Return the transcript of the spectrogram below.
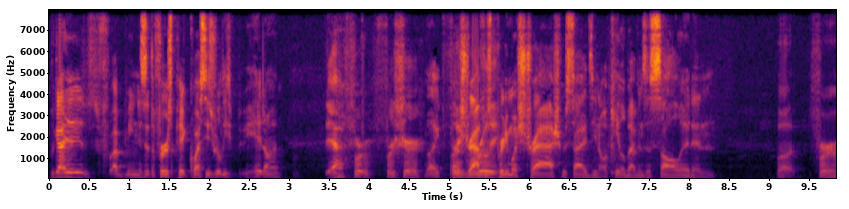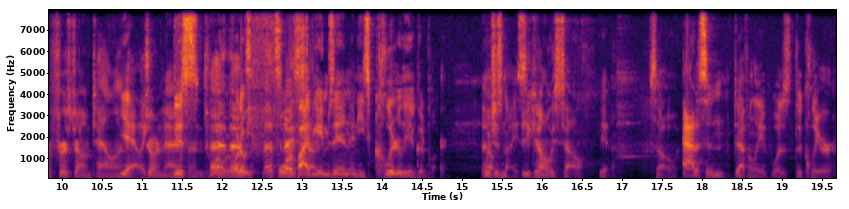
The guy is I mean is it the first pick Kwesi's really hit on? Yeah, for for sure. like first draft really- was pretty much trash besides you know Akayleb Evans is solid and but for first round talent, Yeah, like Jordan this. Addison. what, what are we? that's Four or nice five games in, and he's clearly a good player, which is nice. You can always tell. Yeah. So Addison definitely was the clear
